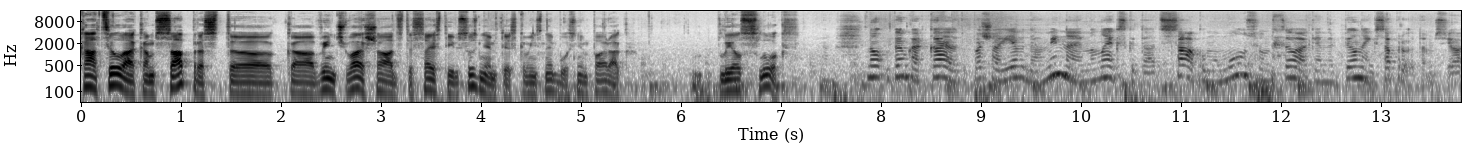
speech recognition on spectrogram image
kā cilvēkam saprast, uh, ka viņš var šādas saistības uzņemties, ka viņas nebūs viņam pārāk liels sloks? Nu, pirmkārt, kā jau tu pašā ievadā minēji, man liekas, ka tāds sākuma mūsums cilvēkiem ir pilnīgi saprotams. Jo,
